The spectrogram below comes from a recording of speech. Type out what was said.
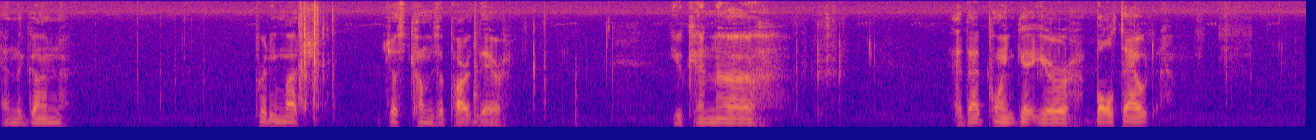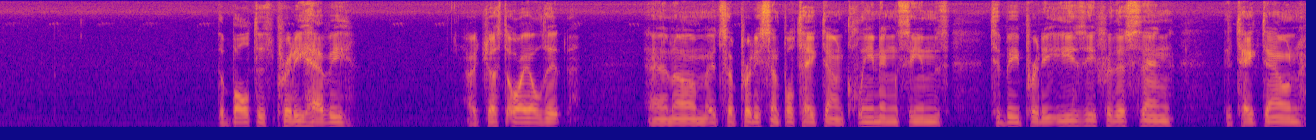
and the gun pretty much just comes apart there. You can uh, at that point, get your bolt out. The bolt is pretty heavy. I just oiled it. And um, it's a pretty simple takedown. Cleaning seems to be pretty easy for this thing. The takedown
